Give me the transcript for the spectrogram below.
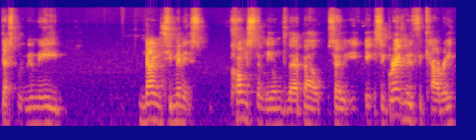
desperately need ninety minutes constantly under their belt. So it, it's a great move for Carrie.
